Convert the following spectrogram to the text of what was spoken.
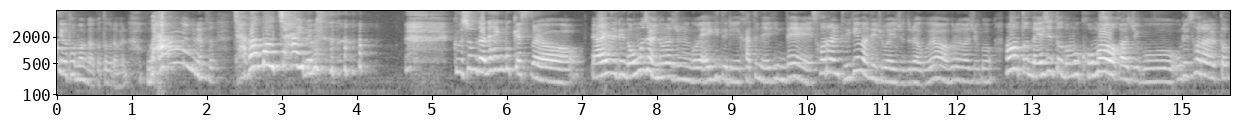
뛰어 도망가고 또 그러면 왕! 이러면서 잡아먹자! 이러면서 그 순간에 행복했어요. 아이들이 너무 잘 놀아주는 거예요. 애기들이 같은 애기인데 설아를 되게 많이 좋아해 주더라고요. 그래가지고 아또 내신 또 너무 고마워가지고 우리 설아를 또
